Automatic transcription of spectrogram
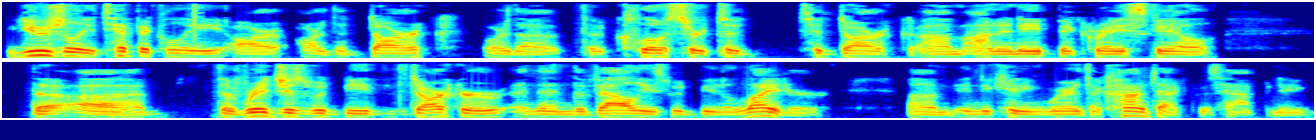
usually typically are, are the dark or the, the closer to, to dark, um, on an 8-bit grayscale. The, uh, the ridges would be the darker and then the valleys would be the lighter, um, indicating where the contact was happening.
